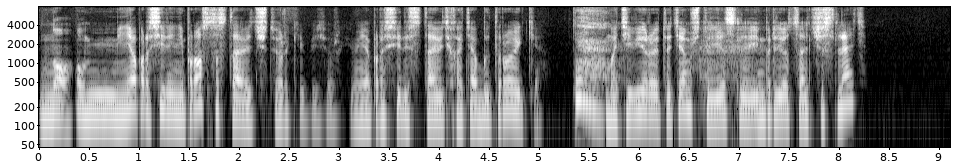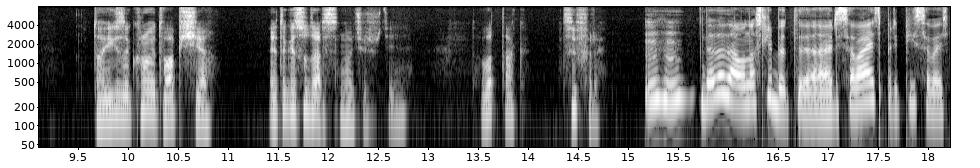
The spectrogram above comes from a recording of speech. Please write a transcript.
Но у меня просили не просто ставить четверки и пятерки, меня просили ставить хотя бы тройки. Мотивирует это тем, что если им придется отчислять, то их закроют вообще. Это государственное учреждение. Вот так. Цифры. Угу. Да-да-да, у нас любят э, рисовать, приписывать.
